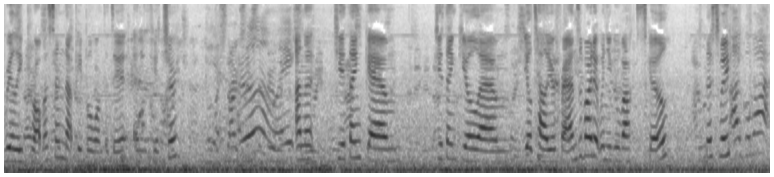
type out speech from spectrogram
really promising that people want to do it in the future I really like and uh, do you think um, do you think you'll um, you'll tell your friends about it when you go back to school this week I go back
